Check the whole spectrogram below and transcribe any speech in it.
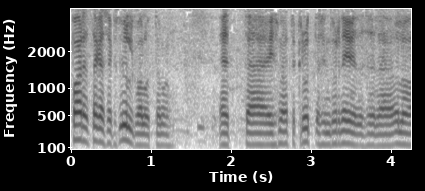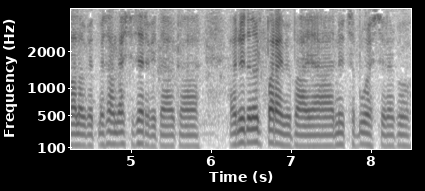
paar nädalat tagasi hakkas õlg valutama. et äh, siis ma natuke ruttasin turniirida selle õluvaluga, et ma ei saanud hästi servida, aga aga nüüd on õlg parem juba ja nüüd saab uuesti nagu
